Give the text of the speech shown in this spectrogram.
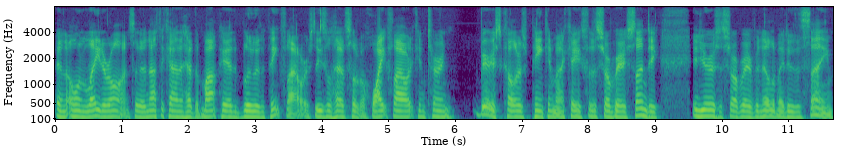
and on later on. So they're not the kind that have the mop head, the blue, and the pink flowers. These will have sort of a white flower that can turn various colors, pink in my case for the strawberry sundae, and yours, the strawberry vanilla, may do the same.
